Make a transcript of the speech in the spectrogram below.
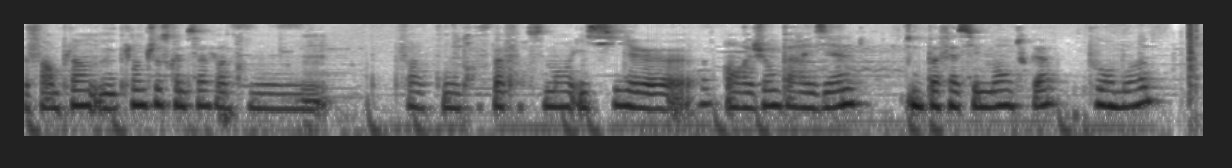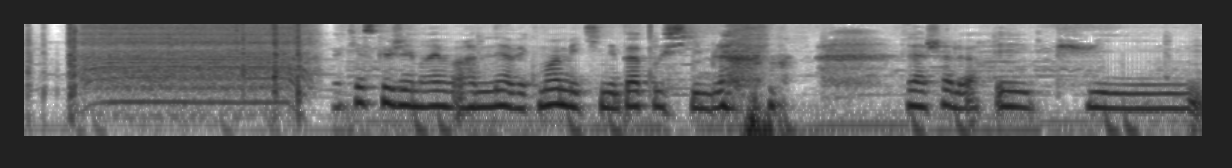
enfin plein, de choses comme ça, enfin qu'on qu'on trouve pas forcément ici euh, en région parisienne, ou pas facilement en tout cas, pour moi. Qu'est-ce que j'aimerais ramener avec moi mais qui n'est pas possible? La chaleur. Et puis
